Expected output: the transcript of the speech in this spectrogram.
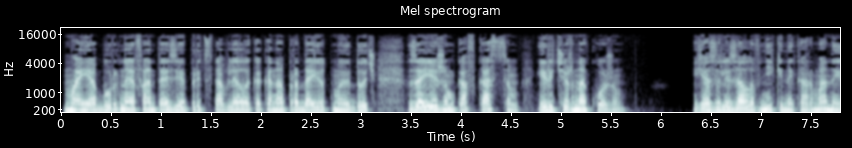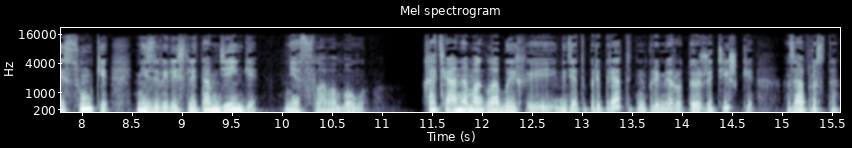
Моя бурная фантазия представляла, как она продает мою дочь заезжим кавказцам или чернокожим. Я залезала в Никины карманы и сумки, не завелись ли там деньги. Нет, слава богу. Хотя она могла бы их и где-то припрятать, например, у той же Тишки, запросто.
